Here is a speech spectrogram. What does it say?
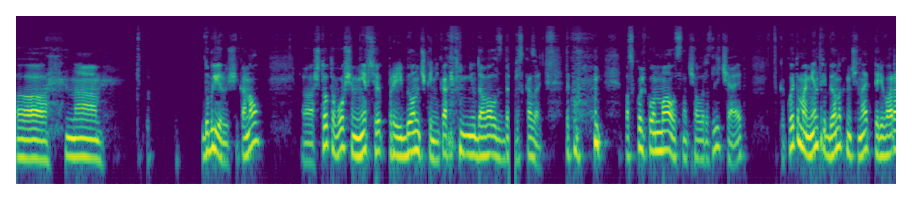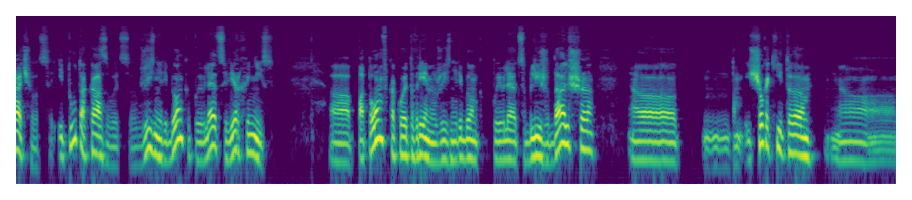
э, на дублирующий канал. Э, что-то, в общем, мне все про ребеночка никак не удавалось рассказать. Так вот, поскольку он мало сначала различает, в какой-то момент ребенок начинает переворачиваться. И тут, оказывается, в жизни ребенка появляется верх и низ. Э, потом в какое-то время в жизни ребенка появляются ближе, дальше, там, еще какие-то э,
